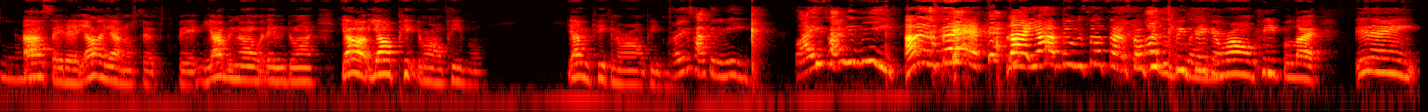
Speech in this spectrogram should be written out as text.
Yeah. I say that y'all ain't got no self respect. Y'all be knowing what they be doing. Y'all, y'all pick the wrong people. Y'all be picking the wrong people. Are you talking to me? Why are you talking to me? I understand. like y'all do, sometimes some people be playing. picking wrong people. Like it ain't.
